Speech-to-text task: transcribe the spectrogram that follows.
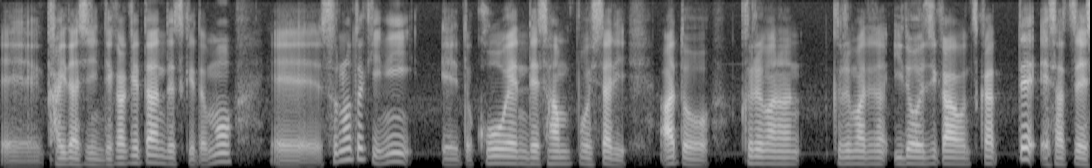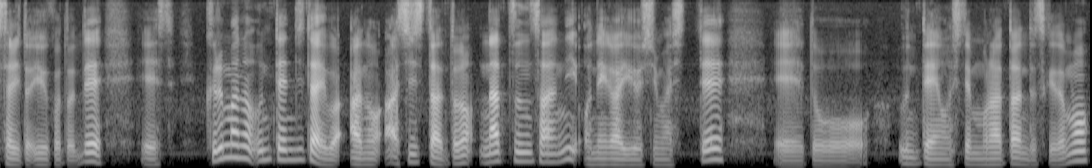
えー、買い出しに出かけたんですけども、えー、その時に、えーと、公園で散歩したりあと車の車での移動時間を使って撮影したりということで、えー、車の運転自体はあのアシスタントのナッツンさんにお願いをしまして、えーと運転をしてもらったんですけども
